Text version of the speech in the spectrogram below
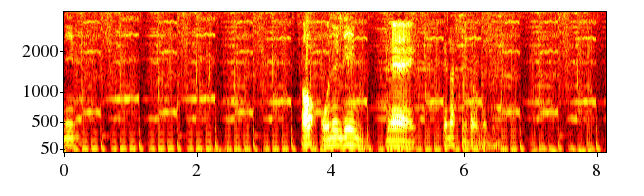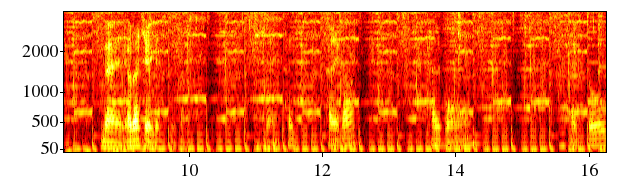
님. 어 오늘님. 네 끝났습니다 오늘님. 네 11시가 이겼습니다. 네 탈, 탈각 탈봉 탈도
